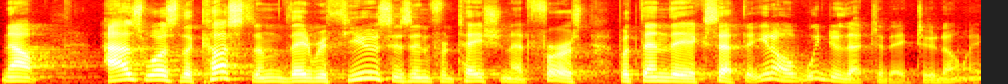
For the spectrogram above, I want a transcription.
Now, as was the custom, they refuse his invitation at first, but then they accept it. You know, we do that today too, don't we?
